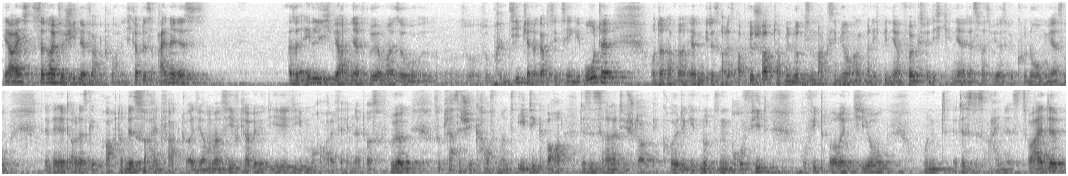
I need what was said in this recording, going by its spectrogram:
Ja, es sind halt verschiedene Faktoren. Ich glaube, das eine ist, also ähnlich, wir hatten ja früher mal so, so, so Prinzipien, da gab es die zehn Gebote und dann hat man irgendwie das alles abgeschafft, hat mit Nutzenmaximierung angefangen. Ich bin ja Volkswirt, ich kenne ja das, was wir als Ökonomen ja so der Welt alles gebracht haben. Das ist so ein Faktor. Also wir haben massiv, glaube ich, die, die Moral verändert. Was früher so klassische Kaufmannsethik war, das ist relativ stark weg. Heute geht Nutzen, Profit, Profitorientierung und das ist das eine. Das zweite,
